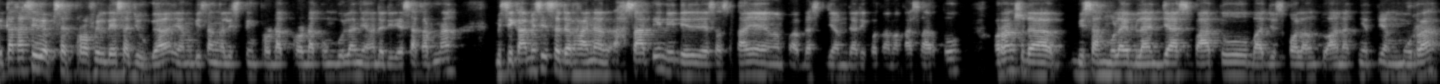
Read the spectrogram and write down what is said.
Kita kasih website profil desa juga yang bisa ngelisting produk-produk unggulan yang ada di desa karena misi kami sih sederhana. Saat ini di desa saya yang 14 jam dari kota Makassar tuh orang sudah bisa mulai belanja sepatu, baju sekolah untuk anaknya itu yang murah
